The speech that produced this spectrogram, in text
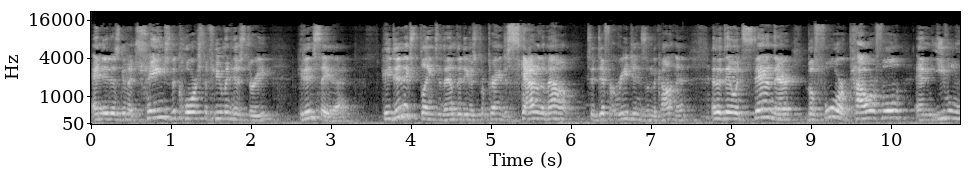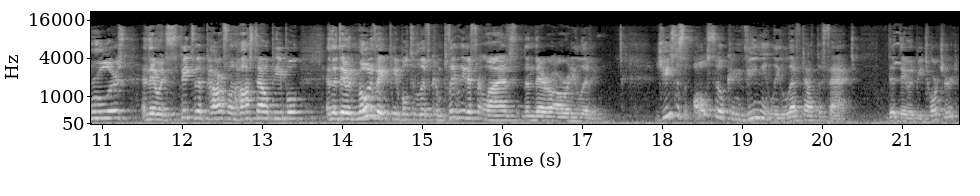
and it is going to change the course of human history. He didn't say that. He didn't explain to them that he was preparing to scatter them out to different regions in the continent, and that they would stand there before powerful and evil rulers, and they would speak to the powerful and hostile people, and that they would motivate people to live completely different lives than they're already living. Jesus also conveniently left out the fact that they would be tortured,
